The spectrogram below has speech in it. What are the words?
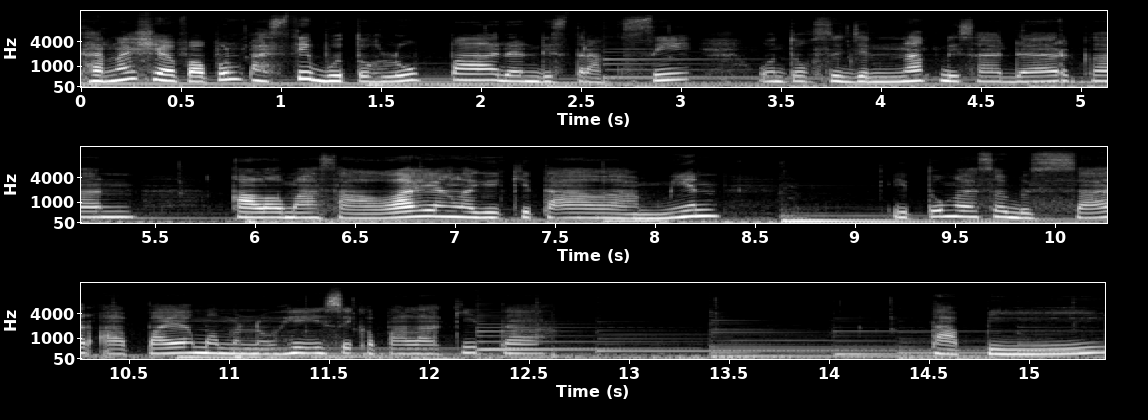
karena siapa pun pasti butuh lupa dan distraksi untuk sejenak disadarkan kalau masalah yang lagi kita alamin itu gak sebesar apa yang memenuhi isi kepala kita. Tapi,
